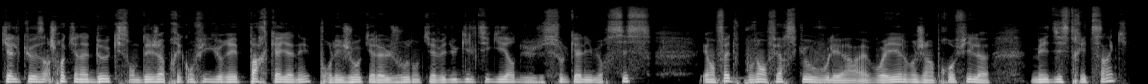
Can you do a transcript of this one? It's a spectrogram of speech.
quelques-uns, je crois qu'il y en a deux qui sont déjà préconfigurés par Kayane pour les jeux auxquels elle joue. Donc il y avait du Guilty Gear, du Soul Calibur 6. Et en fait vous pouvez en faire ce que vous voulez. vous voyez, moi j'ai un profil Medi Street 5.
